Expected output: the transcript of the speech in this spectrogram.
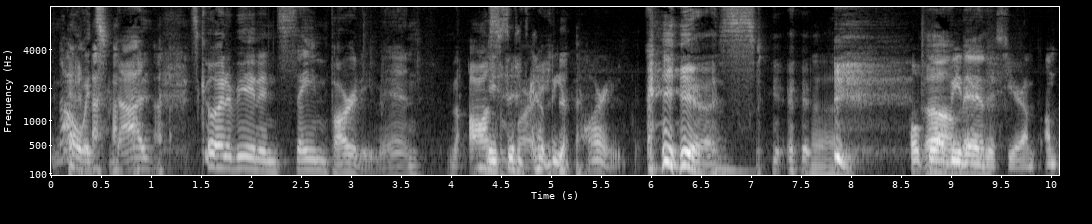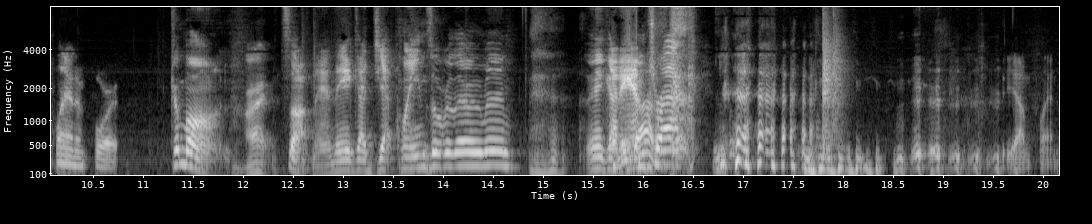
No, it's not. It's going to be an insane party, man. An He awesome said it's gonna be a party. yes. Uh, Hopefully, Oh, I'll be there this year. I'm, I'm planning for it. Come on. all right. What's up, man? They ain't got jet planes over there, man. They ain't got Amtrak. Yeah, I'm planning.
